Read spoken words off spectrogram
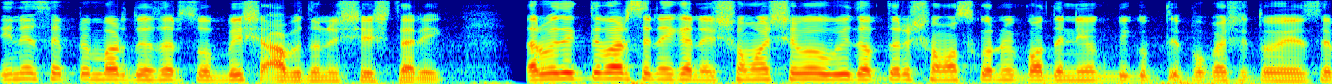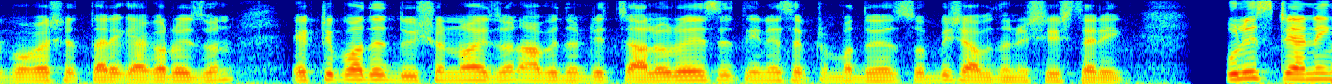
তিনে সেপ্টেম্বর দু হাজার চব্বিশ আবেদনের শেষ তারিখ। তারপর দেখতে পাচ্ছেন এখানে, সমাজসেবা অধিদপ্তরের সমাজকর্মী পদে নিয়োগ বিজ্ঞপ্তি প্রকাশিত হয়েছে। প্রকাশের তারিখ এগারোই জন। একটি পদে দুইশো নয় জন আবেদনটি চালু রয়েছে। তিনে সেপ্টেম্বর দু হাজার চব্বিশ আবেদনের শেষ তারিখ। পুলিশ ট্রেনিং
